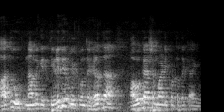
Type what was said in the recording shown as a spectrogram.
ಅದು ನಮಗೆ ತಿಳಿದಿರಬೇಕು ಅಂತ ಹೇಳ್ತಾ ಅವಕಾಶ ಮಾಡಿಕೊಟ್ಟದಕ್ಕಾಗಿ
